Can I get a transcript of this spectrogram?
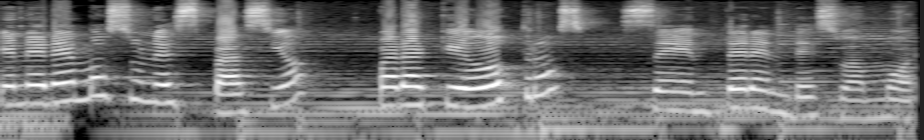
Generemos un espacio para que otros se enteren de su amor.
